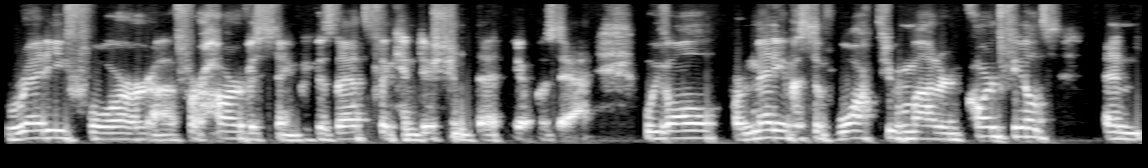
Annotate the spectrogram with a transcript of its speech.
ready for uh, for harvesting, because that's the condition that it was at. We've all, or many of us, have walked through modern cornfields. And,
